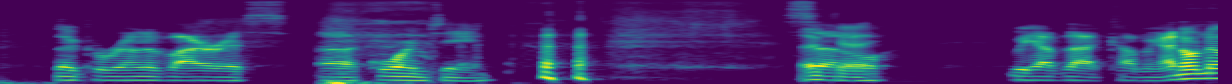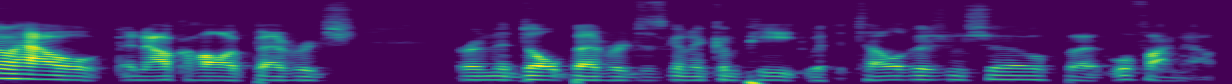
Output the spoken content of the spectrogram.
the coronavirus uh, quarantine. So Okay. we have that coming. I don't know how an alcoholic beverage or an adult beverage is going to compete with a television show, but we'll find out.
